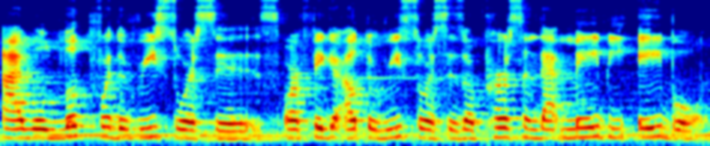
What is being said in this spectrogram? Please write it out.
I will look for the resources or figure out the resources or person that may be able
